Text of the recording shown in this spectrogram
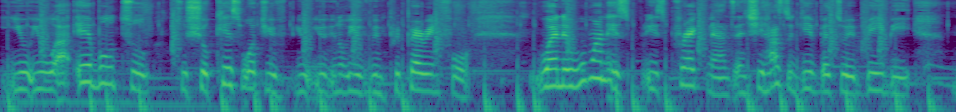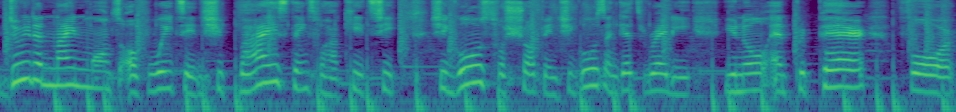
you you are able to to showcase what you've you you, you know you've been preparing for when a woman is is pregnant and she has to give birth to a baby during the nine months of waiting she buys things for her kids. She she goes for shopping. She goes and gets ready you know and prepare for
